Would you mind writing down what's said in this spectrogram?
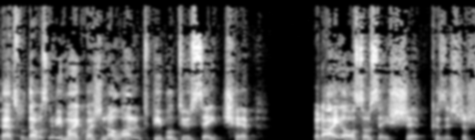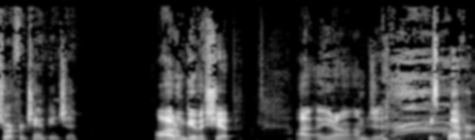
that's that was going to be my question. A lot of people do say chip, but I also say ship because it's just short for championship. Oh, I don't give a ship. I, you know, I'm just. He's clever.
